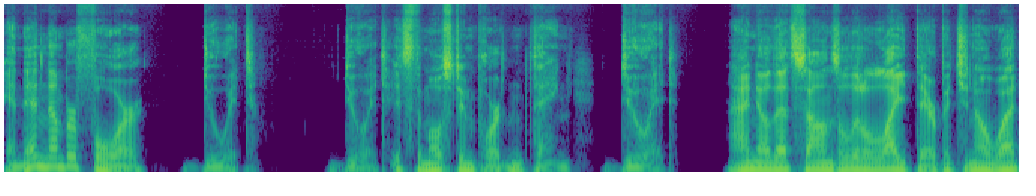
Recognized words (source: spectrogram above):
And then number four, do it. Do it. It's the most important thing. Do it. I know that sounds a little light there, but you know what?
